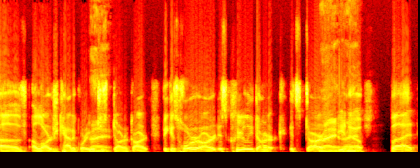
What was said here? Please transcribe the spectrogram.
of a larger category, which right. is dark art, because horror art is clearly dark. It's dark, right, you right. know, but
